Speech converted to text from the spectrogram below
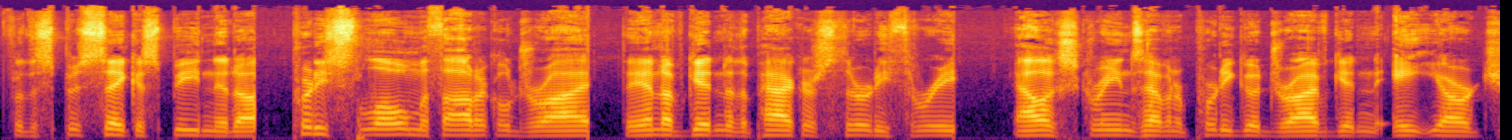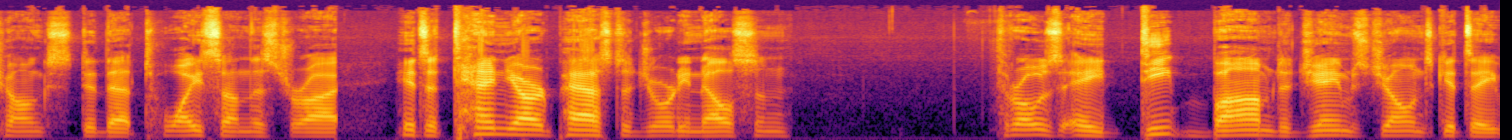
for the sake of speeding it up. Pretty slow, methodical drive. They end up getting to the Packers 33. Alex Green's having a pretty good drive, getting eight yard chunks. Did that twice on this drive. Hits a 10 yard pass to Jordy Nelson. Throws a deep bomb to James Jones. Gets a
